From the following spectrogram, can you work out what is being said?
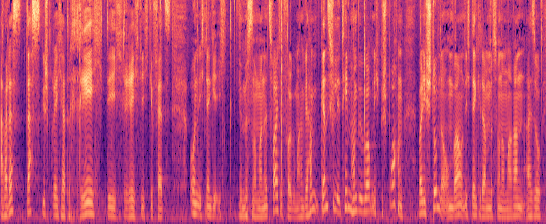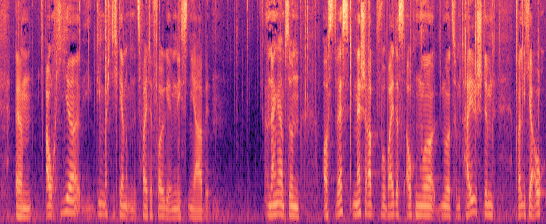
Aber das, das Gespräch hat richtig, richtig gefetzt. Und ich denke, ich, wir müssen noch mal eine zweite Folge machen. Wir haben ganz viele Themen haben wir überhaupt nicht besprochen, weil die Stunde um war und ich denke, da müssen wir noch mal ran. Also ähm, auch hier, die möchte ich gerne um eine zweite Folge im nächsten Jahr bitten. Und dann gab es so ein Ost-West-Mashup, wobei das auch nur, nur zum Teil stimmt, weil ich ja auch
